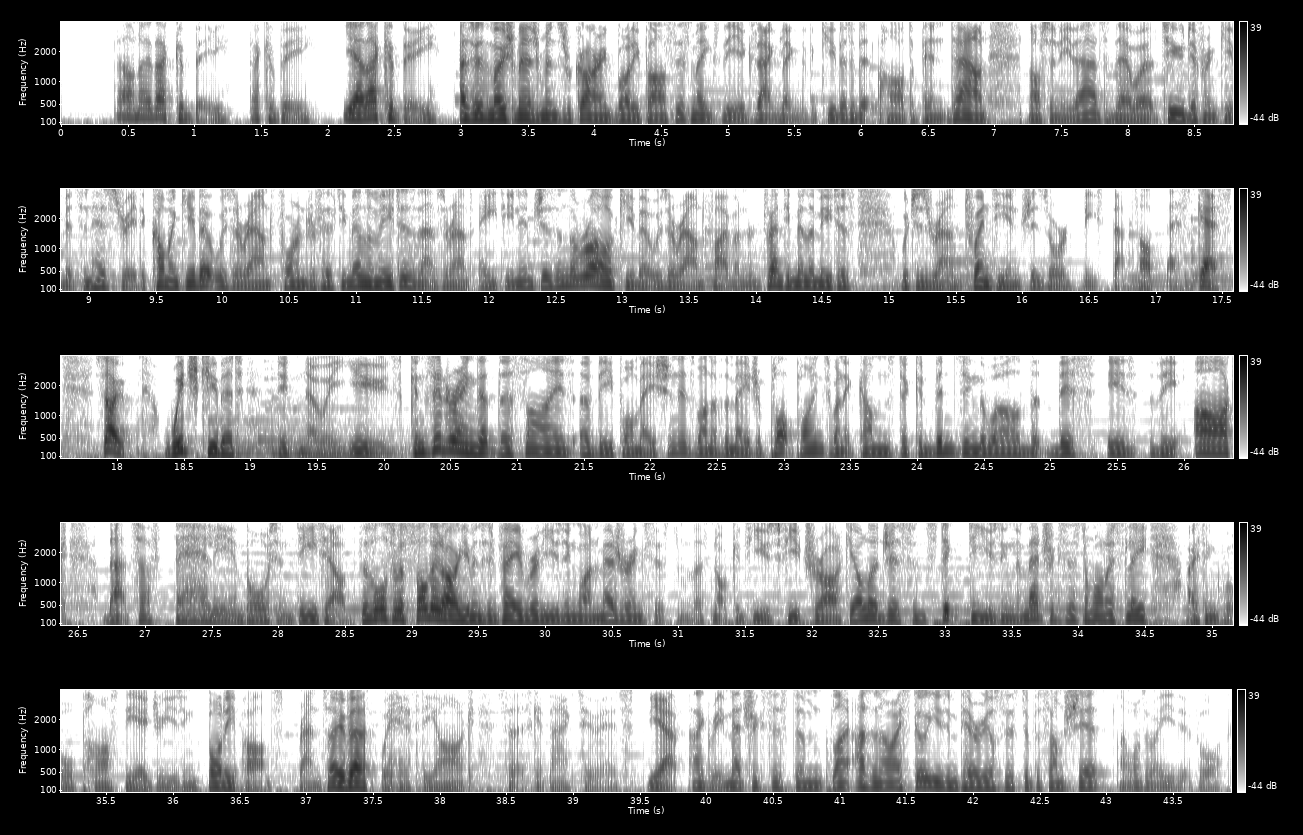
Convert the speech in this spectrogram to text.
Oh no, that could be. That could be. Yeah, that could be. As with most measurements requiring body parts, this makes the exact length of a cubit a bit hard to pin down. Not only that, there were two different cubits in history. The common cubit was around 450 millimeters, that's around 18 inches, and the royal cubit was around 520 millimeters, which is around 20 inches, or at least that's our best guess. So, which cubit did Noah use? Considering that the size of the formation is one of the major plot points when it comes to convincing the world that this is the Ark, that's a fairly important detail. There's also a solid argument in favor of using one measuring system. Let's not confuse future future archaeologists and stick to using the metric system, honestly. I think we're all past the age of using body parts. Rant over. We're here for the ark, so let's get back to it. Yeah, I agree. Metric system, like, I don't know, I still use imperial system for some shit. Like, what do I use it for?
